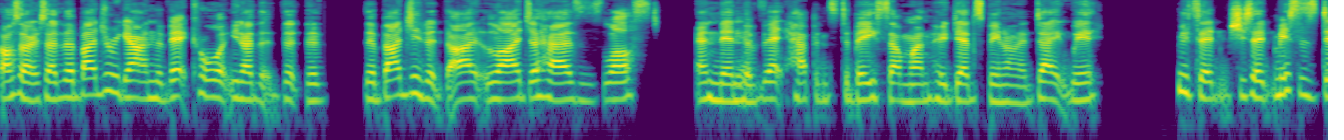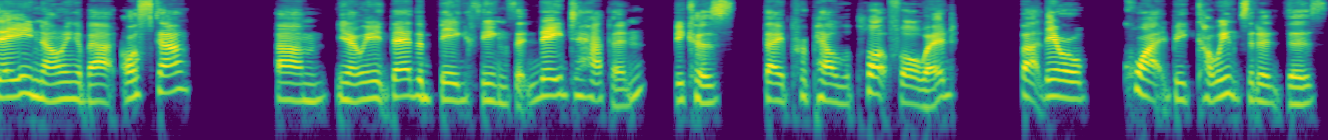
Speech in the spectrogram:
Oh, sorry. So the budgie and the vet call it, you know, the, the, the, the budgie that Elijah has is lost. And then yeah. the vet happens to be someone who Deb's been on a date with. We said, she said, Mrs. D knowing about Oscar. Um, you know, we, they're the big things that need to happen because they propel the plot forward, but they're all quite big coincidences.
